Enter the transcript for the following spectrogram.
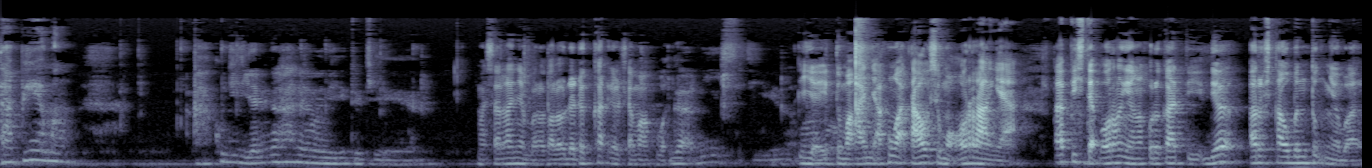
tapi emang aku jijian kali emang gitu cir masalahnya bro kalau udah dekat kali sama aku nggak bisa iya itu makanya aku nggak tahu semua orang ya. Tapi setiap orang yang aku dekati dia harus tahu bentuknya bal.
